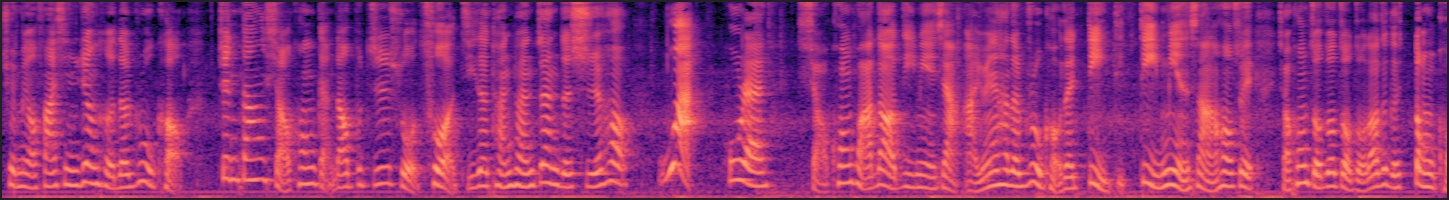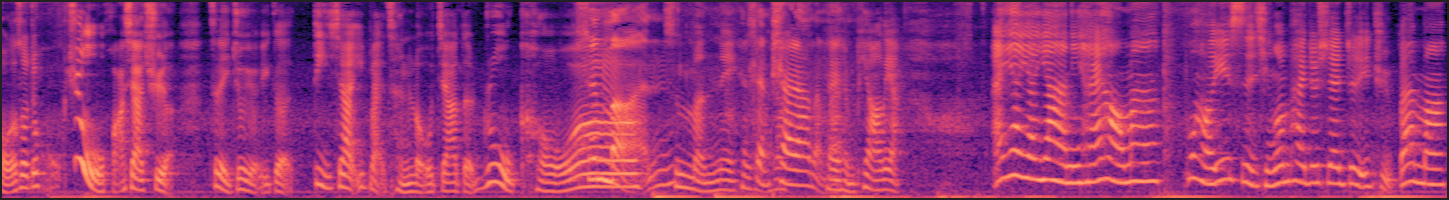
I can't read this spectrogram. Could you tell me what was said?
却没有发现任何的入口。正当小空感到不知所措、急得团团转的时候，哇！忽然。小空滑到地面下啊，原来它的入口在地底地面上，然后所以小空走走走走到这个洞口的时候就咻滑下去了。这里就有一个地下一百层楼家的入口哦，是门，是门呢，看起来很漂亮的门，很漂亮。哎呀呀呀，你还好吗？不好意思，请问派对是在这里举办吗？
